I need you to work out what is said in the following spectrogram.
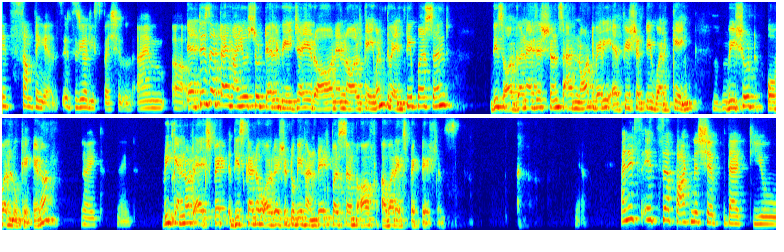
it's something else. It's really special. I'm. Uh, that is the time I used to tell Vijay, Ron, and all. Okay, even twenty percent, these organizations are not very efficiently working. Mm-hmm. We should overlook it. You know. Right. Right. We cannot expect this kind of organization to be hundred percent of our expectations. Yeah, and it's it's a partnership that you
